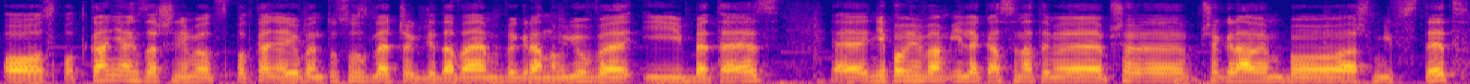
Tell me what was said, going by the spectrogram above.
o spotkaniach. Zaczniemy od spotkania Juventusu z Lecce, gdzie dawałem wygraną Juve i BTS. Nie powiem wam ile kasy na tym prze, przegrałem, bo aż mi wstyd.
